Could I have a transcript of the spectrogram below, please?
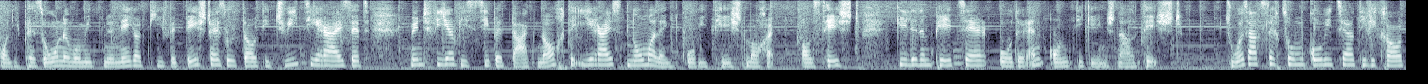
Alle Personen, die mit einem negativen Testresultat in die Schweiz einreisen, müssen vier bis sieben Tage nach der Einreise nochmal einen Covid-Test machen. Als Test gilt ein PCR oder ein Antigen-Schnelltest. Zusätzlich zum Covid-Zertifikat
